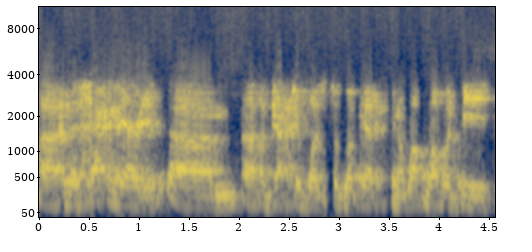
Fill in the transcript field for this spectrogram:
Uh, and the secondary um, uh, objective was to look at you know what, what would be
